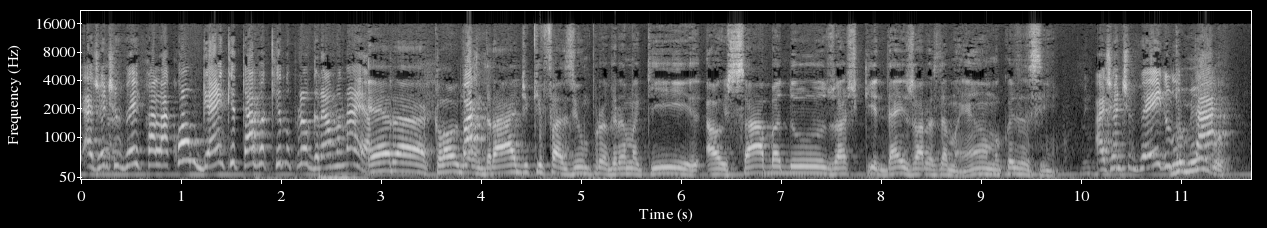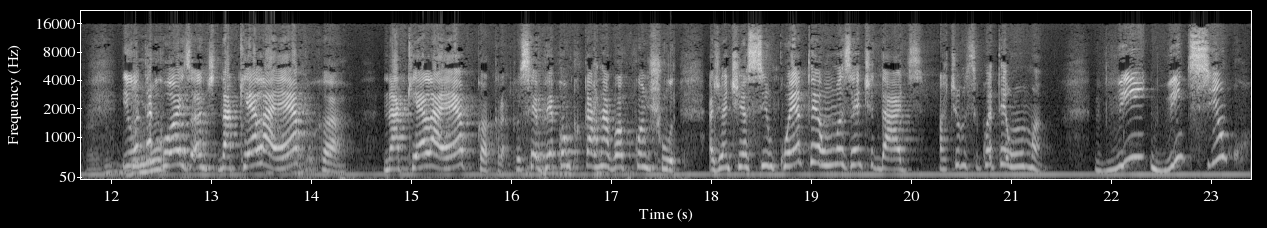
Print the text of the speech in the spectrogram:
a gente veio falar com alguém que estava aqui no programa na época. Era Cláudio Andrade que fazia um programa aqui aos sábados, acho que 10 horas da manhã, uma coisa assim. A gente veio lutar. Domingo. E outra Domingo. coisa, antes, naquela época, naquela época, você vê como que o carnaval ficou enxuto. A gente tinha 51 entidades. Nós tínhamos 51. 20, 25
